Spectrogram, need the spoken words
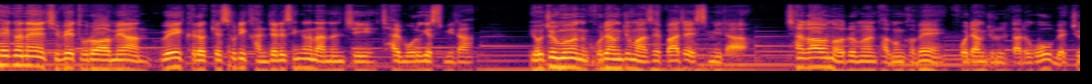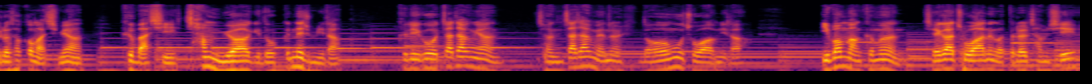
퇴근해 집에 돌아오면 왜 그렇게 술이 간절히 생각나는지 잘 모르겠습니다. 요즘은 고량주 맛에 빠져 있습니다. 차가운 얼음을 담은 컵에 고량주를 따르고 맥주를 섞어 마시면 그 맛이 참 묘하기도 끝내줍니다. 그리고 짜장면, 전 짜장면을 너무 좋아합니다. 이번만큼은 제가 좋아하는 것들을 잠시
